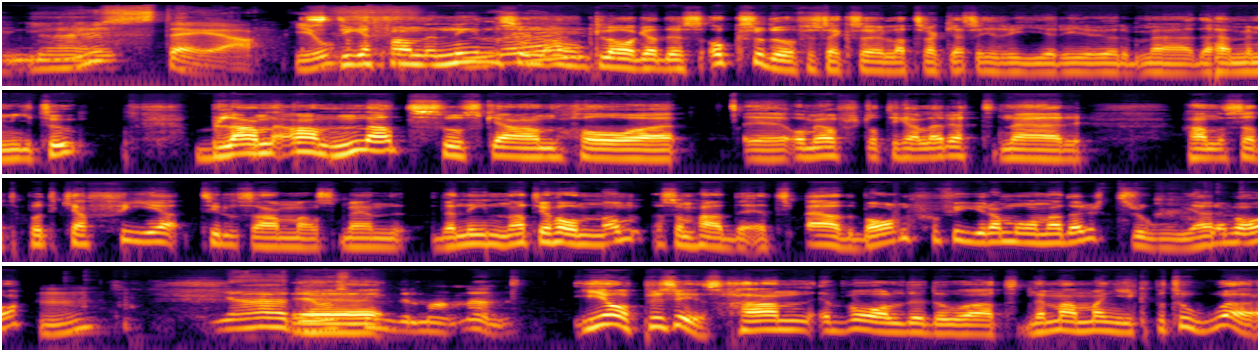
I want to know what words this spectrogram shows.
Nej. Just det ja. Jo. Stefan Nilsson Nej. anklagades också då för sexuella trakasserier i- med det här med metoo. Bland annat så ska han ha, eh, om jag har förstått det hela rätt, när han satt på ett café tillsammans med en väninna till honom som hade ett spädbarn för fyra månader, tror jag det var. Mm. Ja, det var Eh, Spindelmannen. Ja, precis. Han valde då att när mamman gick på toa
